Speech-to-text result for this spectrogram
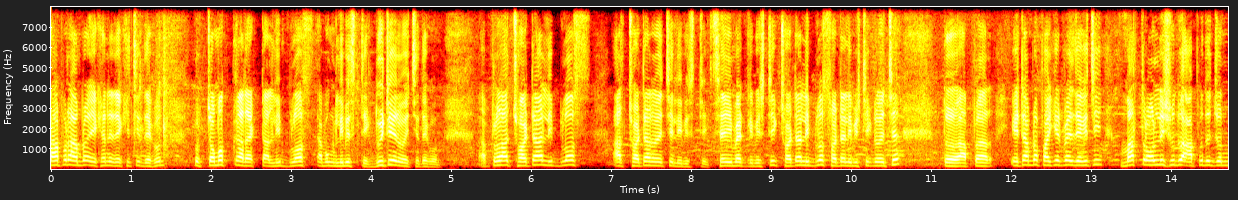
তারপরে আমরা এখানে রেখেছি, দেখুন, খুব চমৎকার একটা লিপ গ্লস এবং লিপস্টিক দুইটাই রয়েছে, দেখুন। আপনারা ছয়টা লিপ গ্লস আর ছয়টা রয়েছে লিপস্টিক সেই ম্যাট লিপস্টিক ছয়টা লিপ গ্লস ছয়টা লিপস্টিক রয়েছে। তো আপনার এটা আমরা পাইকারি প্রাইস দেখেছি মাত্র অনলি শুধু আপনাদের জন্য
